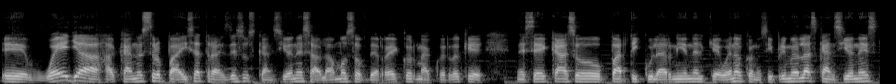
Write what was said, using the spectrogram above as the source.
eh, huella acá en nuestro país a través de sus canciones, hablamos of the record, me acuerdo que en ese caso particular mío en el que, bueno, conocí primero las canciones,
